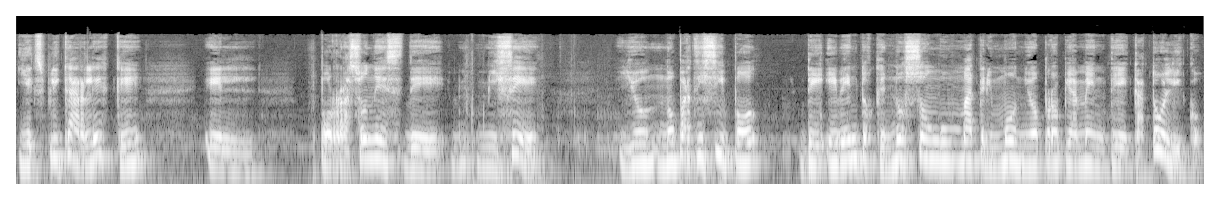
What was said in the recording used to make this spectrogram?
y explicarles que el, por razones de mi fe, yo no participo de eventos que no son un matrimonio propiamente católico.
